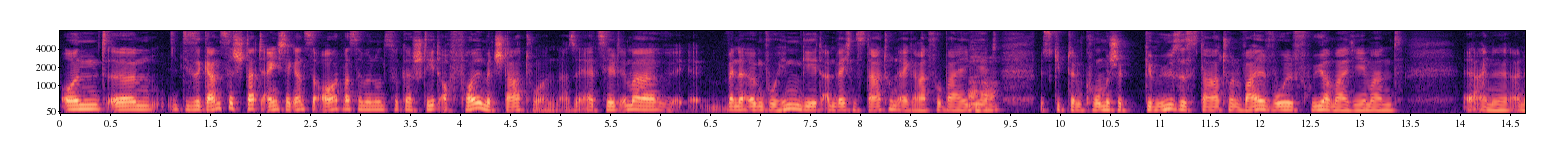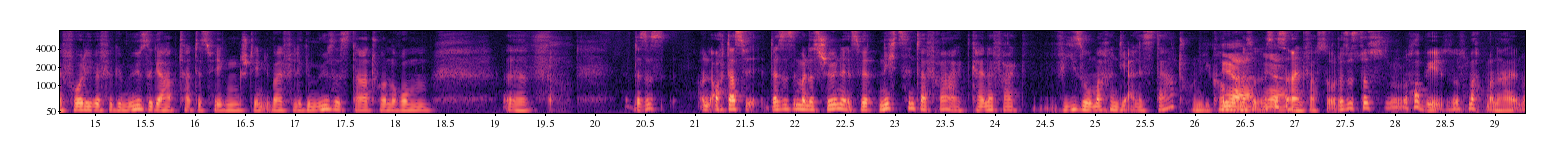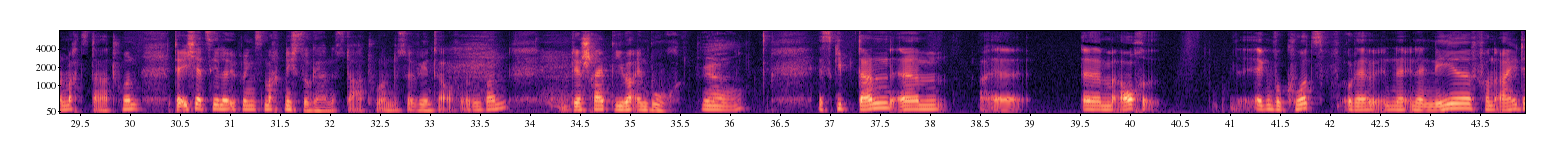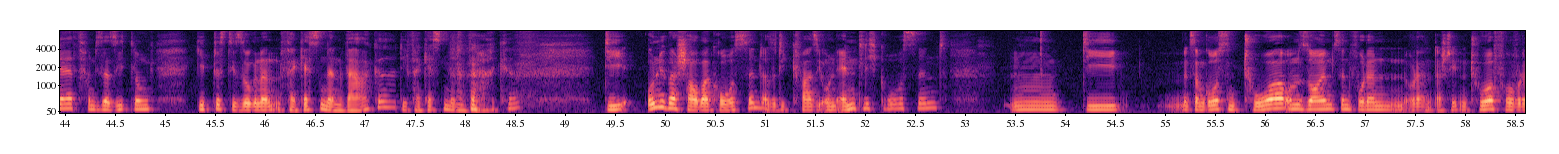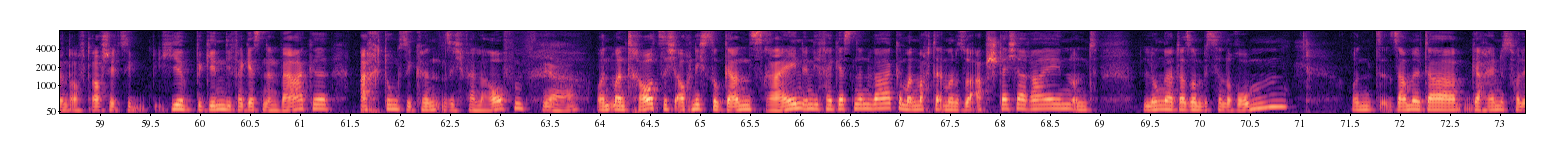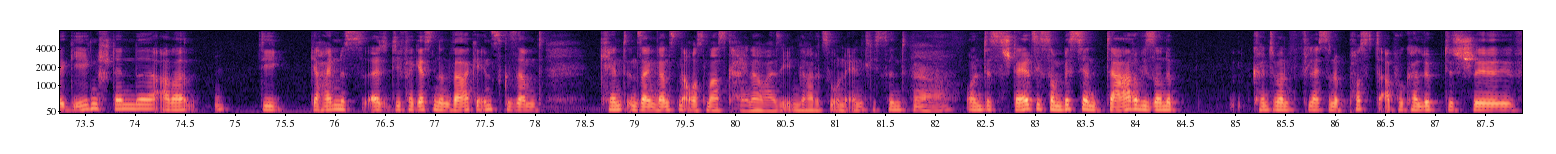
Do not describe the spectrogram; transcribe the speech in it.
Und ähm, diese ganze Stadt, eigentlich der ganze Ort Wassermelonenzucker, steht auch voll mit Statuen. Also er erzählt immer, wenn er irgendwo hingeht, an welchen Statuen er gerade vorbeigeht. Aha. Es gibt dann komische Gemüsestatuen, weil wohl früher mal jemand äh, eine, eine Vorliebe für Gemüse gehabt hat. Deswegen stehen überall viele Gemüsestatuen rum. Äh, das ist, und auch das, das ist immer das Schöne, es wird nichts hinterfragt. Keiner fragt, wieso machen die alle Statuen? Wie kommt Ja, man das? Es ja. ist einfach so. Das ist das Hobby. Das macht man halt. Man macht Statuen. Der Ich-Erzähler übrigens macht nicht so gerne Statuen. Das erwähnt er auch irgendwann. Der schreibt lieber ein Buch. Ja. Es gibt dann ähm, äh, ähm, auch irgendwo kurz oder in der, in der Nähe von Ideth, von dieser Siedlung, gibt es die sogenannten vergessenen Werke, die vergessenen Werke, die unüberschaubar groß sind, also die quasi unendlich groß sind, mh, die mit so einem großen Tor umsäumt sind, wo dann, oder da steht ein Tor vor, wo dann drauf, drauf steht, sie, hier beginnen die vergessenen Werke, Achtung, sie könnten sich verlaufen. Ja. Und man traut sich auch nicht so ganz rein in die vergessenen Werke. Man macht da immer nur so Abstecher rein und lungert da so ein bisschen rum und sammelt da geheimnisvolle Gegenstände. Aber die Geheimnis, äh, die vergessenen Werke insgesamt kennt in seinem ganzen Ausmaß keiner, weil sie eben geradezu unendlich sind. Ja. Und es stellt sich so ein bisschen dar wie so eine, könnte man vielleicht so eine postapokalyptische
